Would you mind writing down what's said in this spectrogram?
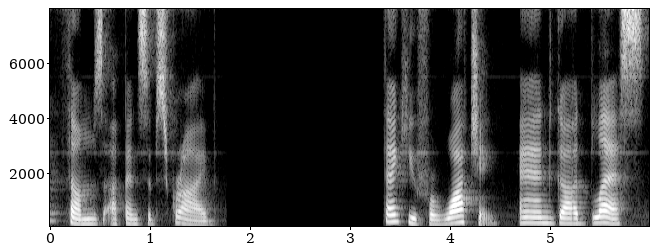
Click thumbs up and subscribe. Thank you for watching and God bless.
